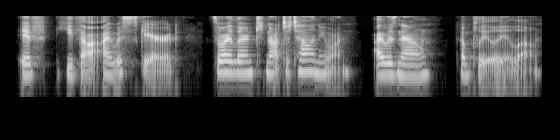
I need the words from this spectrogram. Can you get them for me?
if he thought I was scared. So I learned not to tell anyone. I was now completely alone.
